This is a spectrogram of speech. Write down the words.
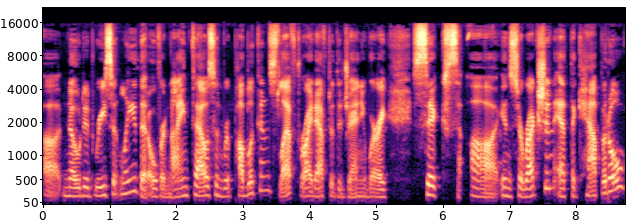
uh, noted recently that over 9,000 Republicans left right after the January 6th uh, insurrection at the Capitol.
